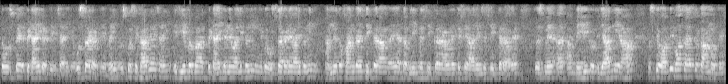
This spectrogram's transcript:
تو اس پہ پٹائی کر دی بیچاری نے غصہ کر دیا بھائی اس کو سکھا دینا چاہیے۔ یہ کوئی بات پٹائی کرنے والی تو نہیں، یہ کوئی غصہ کرنے والی تو نہیں۔ ہم نے تو خان کا سیکھ کر آ گئے یا تبلیغ میں سیکھ کر آ گئے، کسی عالم سے سیکھ کر آ گئے۔ تو اس میں بیوی کو یاد نہیں رہا۔ اس کے اور بھی بہت سارے اس کے کام ہوتے ہیں۔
